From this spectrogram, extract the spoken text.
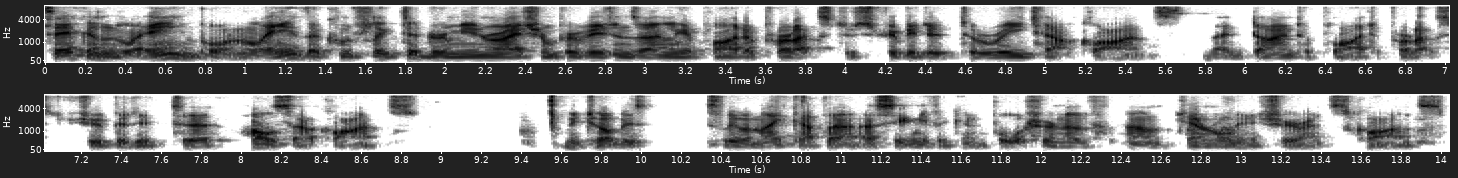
Secondly, importantly, the conflicted remuneration provisions only apply to products distributed to retail clients. They don't apply to products distributed to wholesale clients, which obviously will make up a, a significant portion of um, general insurance clients.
